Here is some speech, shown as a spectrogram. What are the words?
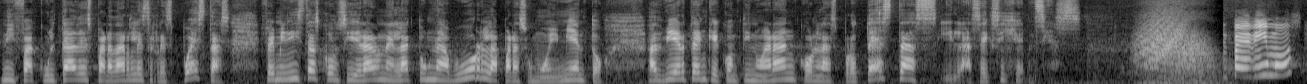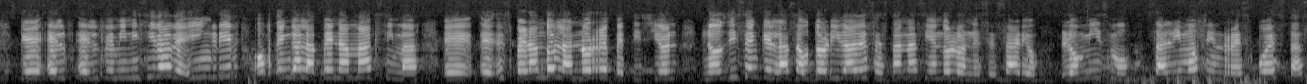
ni facultades para darles respuestas. Feministas consideraron el acto una burla para su movimiento. Advierten que continuarán con las protestas y las exigencias. Pedimos que el, Ingrid obtenga la pena máxima, eh, eh, esperando la no repetición. Nos dicen que las autoridades están haciendo lo necesario. Lo mismo, salimos sin respuestas.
